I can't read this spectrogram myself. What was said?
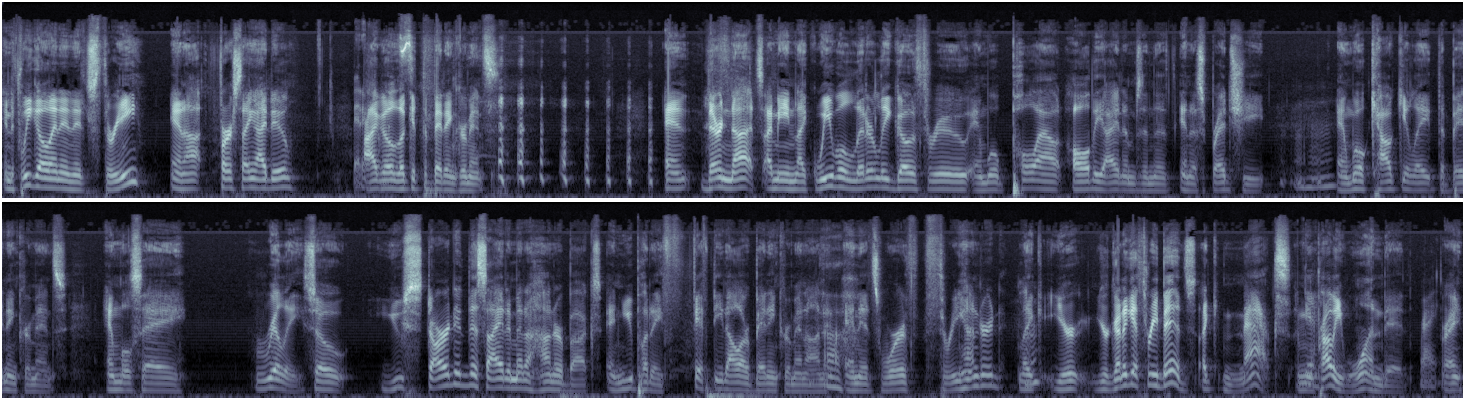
And if we go in and it's three, and I, first thing I do, Bid I go look at the bid increments. and they're nuts. I mean, like we will literally go through and we'll pull out all the items in the in a spreadsheet mm-hmm. and we'll calculate the bid increments and we'll say, really? So you started this item at a hundred bucks and you put a fifty dollar bid increment on it and it's worth three hundred. Mm-hmm. Like you're you're gonna get three bids, like max. I mean Yeah. probably one bid. Right. Right.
